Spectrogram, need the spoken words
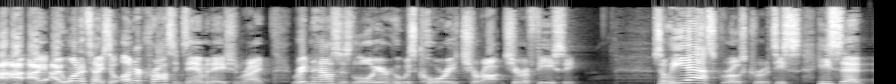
I, I, I want to tell you, so under cross examination, right? Rittenhouse's lawyer, who was Corey Chirafisi, so he asked Grosskreutz, he, he said,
